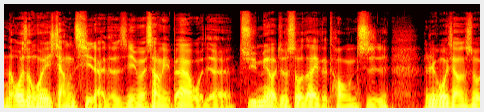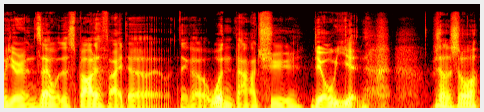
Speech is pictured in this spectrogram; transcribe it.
那为什么会想起来呢？是因为上礼拜我的 Gmail 就收到一个通知，他就跟我讲说，有人在我的 Spotify 的那个问答区留言。我想说，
